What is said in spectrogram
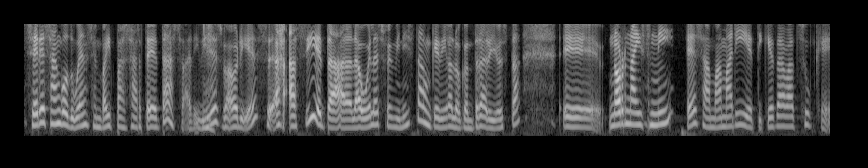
zer esango duen zenbait pasarteetaz, adibidez, ba hori, ez? Asi eta la abuela es feminista, aunque diga lo contrario, ezta? Eh, nor naiz ni, ez? Amamari etiketa batzuk e,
